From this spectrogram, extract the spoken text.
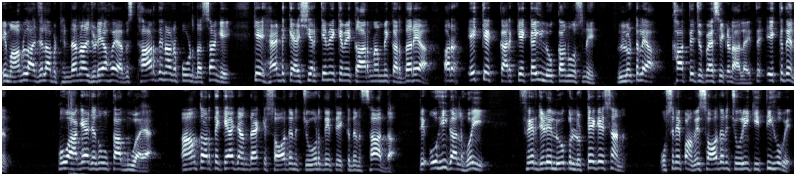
ਇਹ ਮਾਮਲਾ ਜ਼ਿਲ੍ਹਾ ਬਠਿੰਡਾ ਨਾਲ ਜੁੜਿਆ ਹੋਇਆ ਵਿਸਥਾਰ ਦੇ ਨਾਲ ਰਿਪੋਰਟ ਦੱਸਾਂਗੇ ਕਿ ਹੈੱਡ ਕੈਸ਼ੀਅਰ ਕਿਵੇਂ ਕਿਵੇਂ ਕਾਰਨਾਮੇ ਕਰਦਾ ਰਿਹਾ ਔਰ ਇੱਕ ਇੱਕ ਕਰਕੇ ਕਈ ਲੋਕਾਂ ਨੂੰ ਉਸਨੇ ਲੁੱਟ ਲਿਆ, ਖਾਤੇ 'ਚੋਂ ਪੈਸੇ ਕਢਾ ਲਏ ਤੇ ਇੱਕ ਦਿਨ ਉਹ ਆ ਗਿਆ ਜਦੋਂ ਕਾਬੂ ਆਇਆ। ਆਮ ਤੌਰ ਤੇ ਕਿਹਾ ਜਾਂਦਾ ਹੈ ਕਿ 100 ਦਿਨ ਚੋਰ ਦੇ ਤੇ ਇੱਕ ਦਿਨ ਸਾਧ ਦਾ। ਤੇ ਉਹੀ ਗੱਲ ਹੋਈ, ਫਿਰ ਜਿਹੜੇ ਲੋਕ ਲੁੱਟੇ ਗਏ ਸਨ, ਉਸਨੇ ਭਾਵੇਂ 100 ਦਿਨ ਚੋਰੀ ਕੀਤੀ ਹੋਵੇ,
